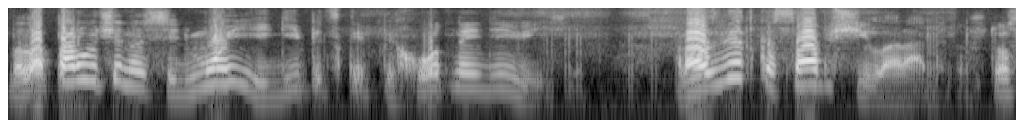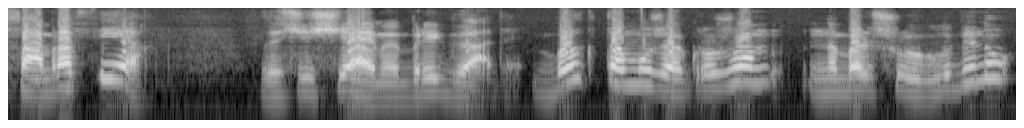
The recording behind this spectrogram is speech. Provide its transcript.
была поручена 7-й египетской пехотной дивизии. Разведка сообщила Рабину, что сам Рафиах, защищаемый бригадой, был к тому же окружен на большую глубину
